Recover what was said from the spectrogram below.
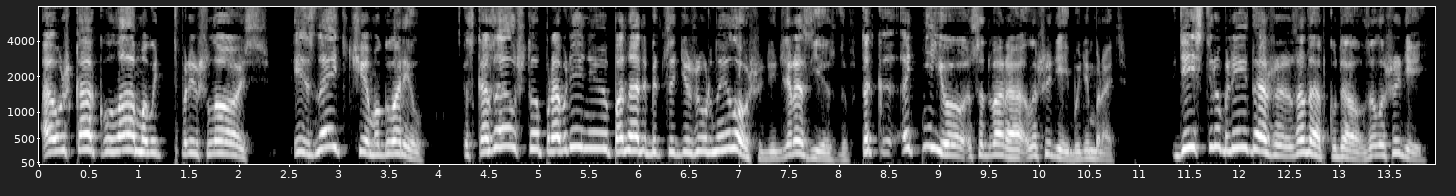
А уж как уламывать пришлось. И знаете, чем уговорил? Сказал, что правлению понадобятся дежурные лошади для разъездов, так от нее со двора лошадей будем брать. Десять рублей даже задатку дал за лошадей.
